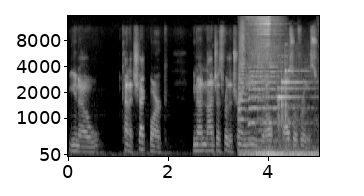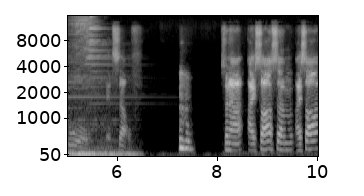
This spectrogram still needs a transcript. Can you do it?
you know, kind of check mark, you know, not just for the trainees, but also for the school itself. Mm-hmm. So now I saw some, I saw,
